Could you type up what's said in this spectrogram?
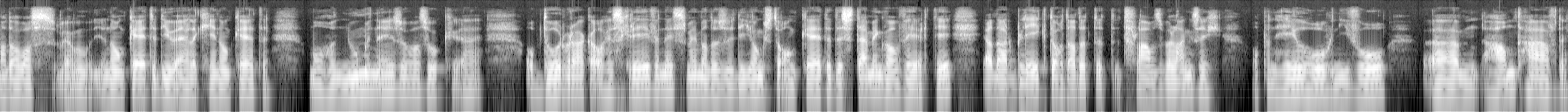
maar dat was een enquête die we eigenlijk geen enquête mogen noemen, zoals ook eh, op doorbraak al geschreven is. Maar dus die jongste enquête, de stemming van VRT, ja, daar bleek toch dat het, het, het Vlaams Belang zich op een heel hoog niveau um, handhaafde.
